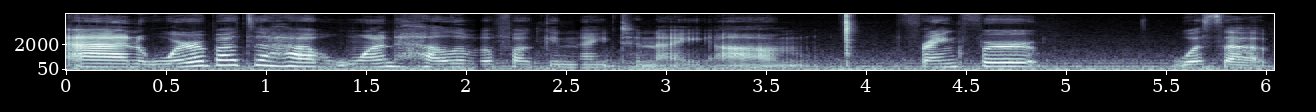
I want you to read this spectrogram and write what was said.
and we're about to have one hell of a fucking night tonight. Um frankfurt what's up?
